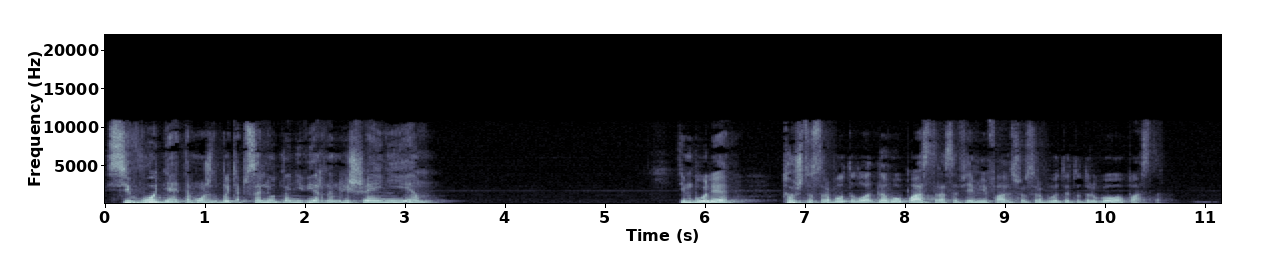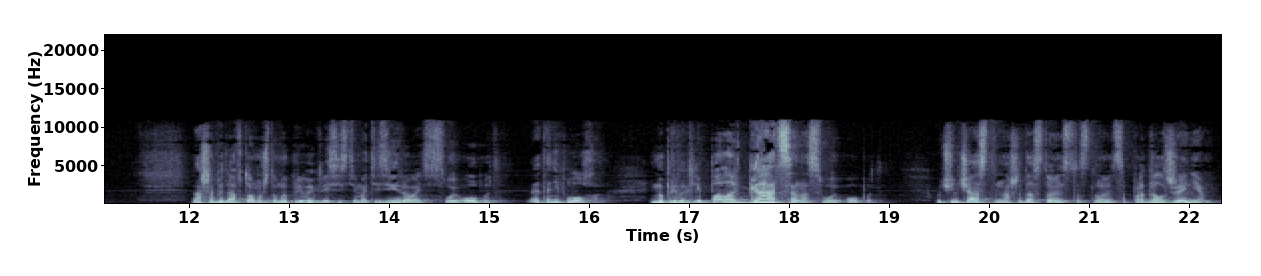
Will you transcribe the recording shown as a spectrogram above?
сегодня это может быть абсолютно неверным решением. Тем более, то, что сработало у одного пастора, совсем не факт, что сработает у другого пастора. Наша беда в том, что мы привыкли систематизировать свой опыт. Это неплохо. Мы привыкли полагаться на свой опыт – очень часто наше достоинство становится продолжением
